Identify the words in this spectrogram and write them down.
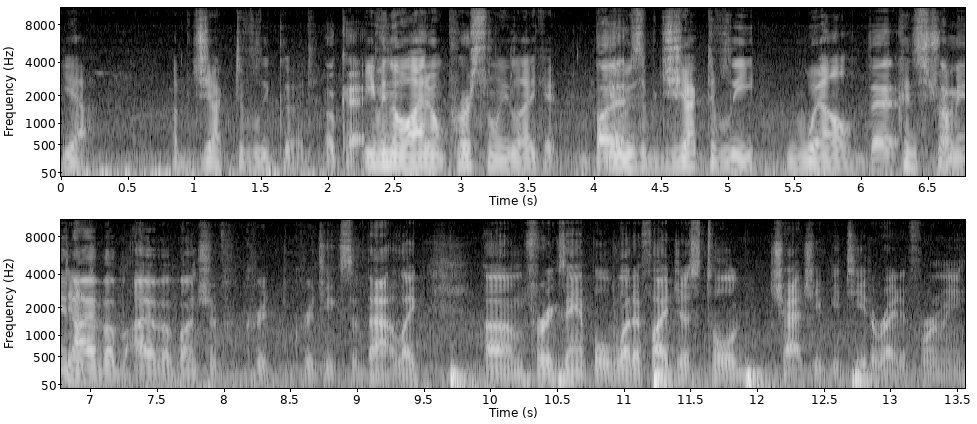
yeah, objectively good. Okay. Even though I don't personally like it, But- it was objectively well that constructed. I mean, I have a I have a bunch of crit- critiques of that. Like, um, for example, what if I just told ChatGPT to write it for me?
